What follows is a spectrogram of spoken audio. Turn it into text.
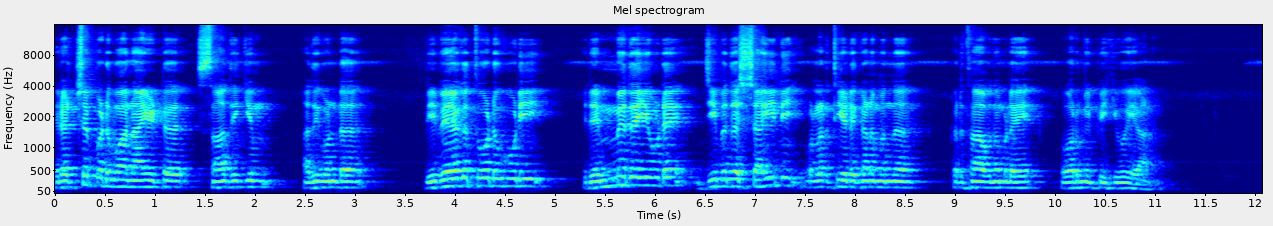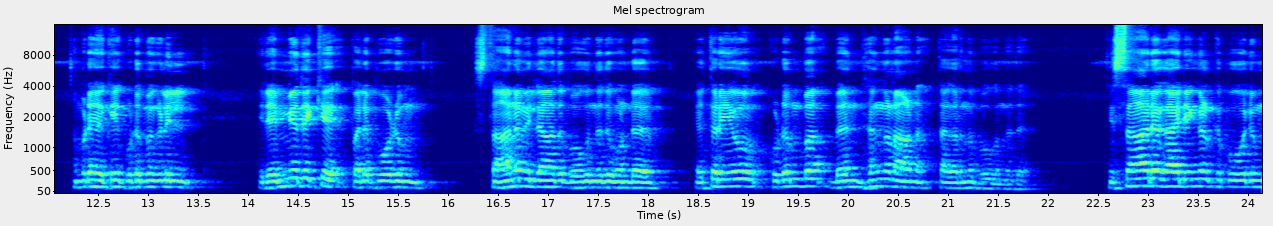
രക്ഷപ്പെടുവാനായിട്ട് സാധിക്കും അതുകൊണ്ട് വിവേകത്തോടുകൂടി രമ്യതയുടെ ജീവിതശൈലി വളർത്തിയെടുക്കണമെന്ന് കർത്താവ് നമ്മളെ ഓർമ്മിപ്പിക്കുകയാണ്. നമ്മുടെയൊക്കെ കുടുംബങ്ങളിൽ രമ്യതയ്ക്ക് പലപ്പോഴും സ്ഥാനമില്ലാതെ പോകുന്നത് കൊണ്ട് എത്രയോ കുടുംബ ബന്ധങ്ങളാണ് തകർന്നു പോകുന്നത്. നിസ്സാര കാര്യങ്ങൾക്ക് പോലും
